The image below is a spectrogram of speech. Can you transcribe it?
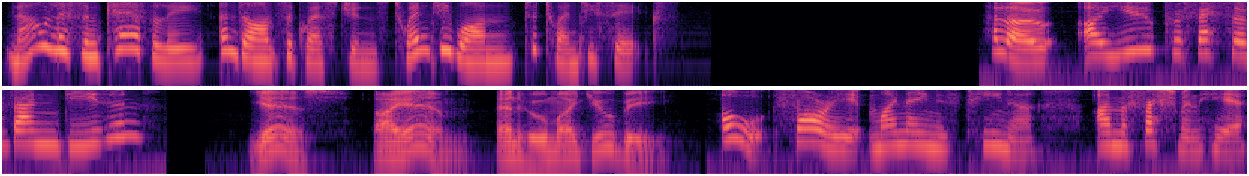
Now listen carefully and answer questions 21 to 26. Hello, are you Professor Van Diesen? Yes, I am. And who might you be? Oh, sorry, my name is Tina. I'm a freshman here.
